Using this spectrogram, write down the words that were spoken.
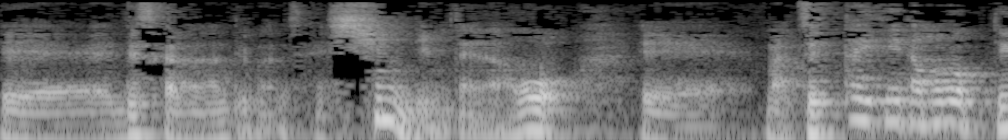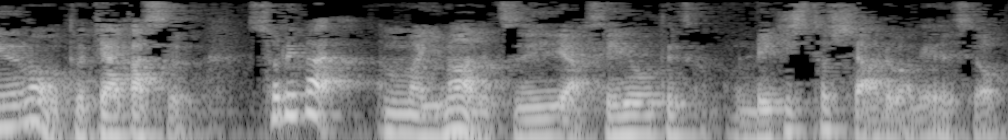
えー、ですから、なんていうかですね、真理みたいなのを、えー、まあ、絶対的なものっていうのを解き明かす。それが、まあ、今まで続いた西洋哲学の歴史としてあるわけですよ。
